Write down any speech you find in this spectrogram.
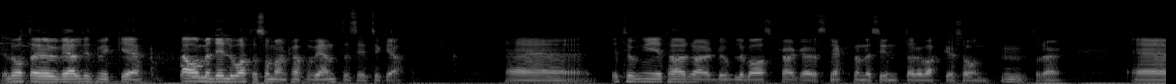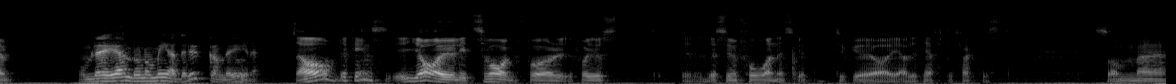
Det låter ju väldigt mycket. Ja, men det låter som man kan förvänta sig tycker jag. Eh, det är tunga gitarrer, dubbla baskaggar, smäktande syntar och vacker sång. Mm. Sådär. Eh, Om det är ändå något medryckande i det. Ja, det finns. Jag är ju lite svag för, för just eh, det symfoniska. Tycker jag är jävligt häftigt faktiskt. Som, eh,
